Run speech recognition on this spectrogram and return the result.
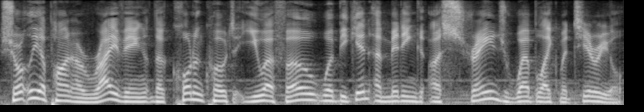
Shortly upon arriving, the quote-unquote UFO would begin emitting a strange web-like material.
